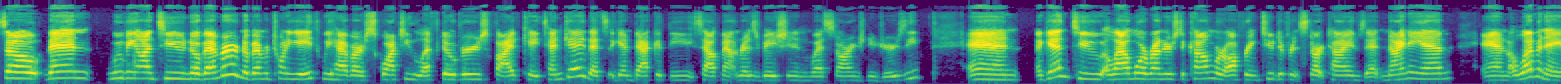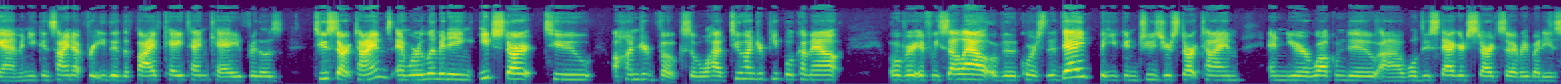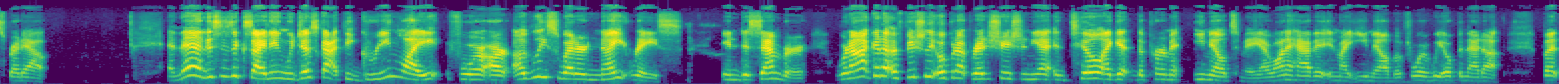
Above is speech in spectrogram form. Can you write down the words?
So then moving on to November, November 28th, we have our Squatchy Leftovers 5K, 10K. That's again back at the South Mountain Reservation in West Orange, New Jersey. And again, to allow more runners to come, we're offering two different start times at 9 a.m. and 11 a.m. And you can sign up for either the 5K, 10K for those two start times, and we're limiting each start to 100 folks. So we'll have 200 people come out over if we sell out over the course of the day, but you can choose your start time, and you're welcome to. Uh, we'll do staggered starts so everybody is spread out. And then this is exciting. We just got the green light for our ugly sweater night race in December. We're not going to officially open up registration yet until I get the permit emailed to me. I want to have it in my email before we open that up. But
